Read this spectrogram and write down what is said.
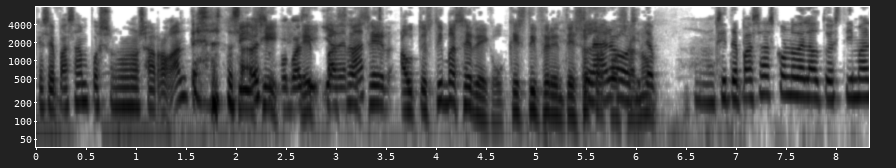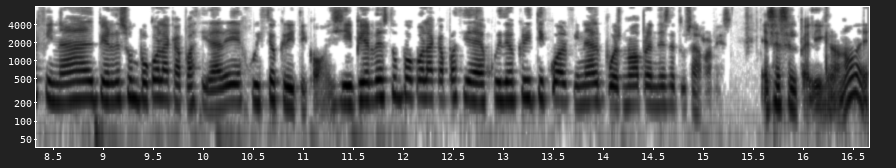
que se pasan pues son unos arrogantes, ¿sabes? Sí, sí, Un poco así. eh, Y pasa además, a ser autoestima a ser ego, que es diferente, es claro, otra cosa, si, ¿no? te, mm, si te pasas con lo de la autoestima, al final pierdes un poco la capacidad de juicio crítico. Y si pierdes tú un poco la capacidad de juicio crítico, al final pues no aprendes de tus errores. Ese es el peligro, ¿no? De,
